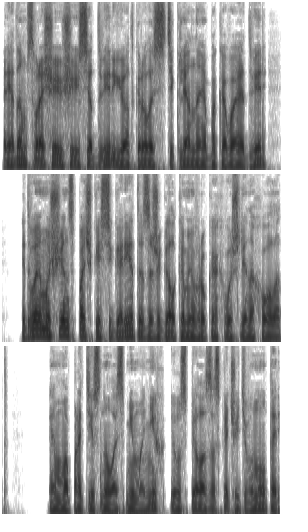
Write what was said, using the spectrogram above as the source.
Рядом с вращающейся дверью открылась стеклянная боковая дверь, и двое мужчин с пачкой сигарет и зажигалками в руках вышли на холод. Эмма протиснулась мимо них и успела заскочить внутрь,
